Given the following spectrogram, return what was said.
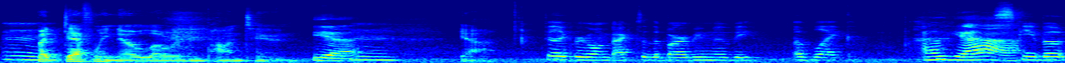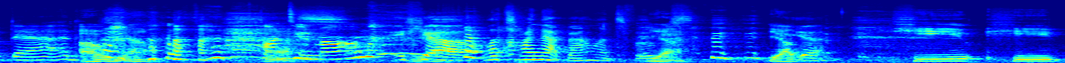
Mm. But definitely no lower than pontoon. Yeah. Mm. Yeah. I feel like we're going back to the Barbie movie of like Oh yeah. ski boat dad, Oh yeah. pontoon yes. mom. Yeah. Let's find that balance, folks. Yeah. Yep. Yeah. He he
